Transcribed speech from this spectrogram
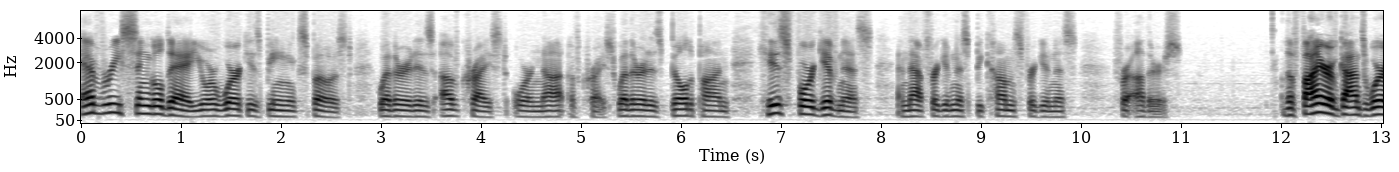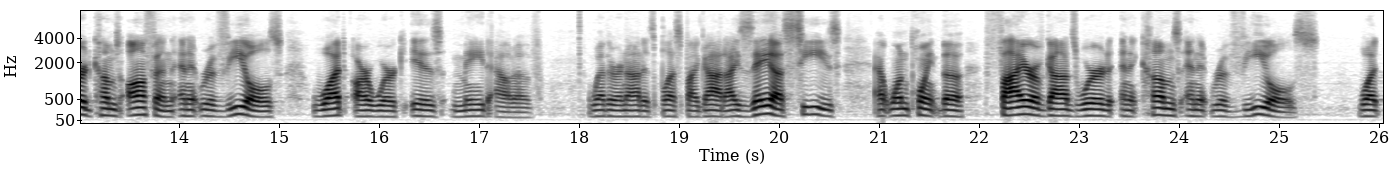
Every single day, your work is being exposed, whether it is of Christ or not of Christ, whether it is built upon His forgiveness, and that forgiveness becomes forgiveness for others. The fire of God's word comes often, and it reveals what our work is made out of whether or not it's blessed by God. Isaiah sees at one point the fire of God's word, and it comes and it reveals what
